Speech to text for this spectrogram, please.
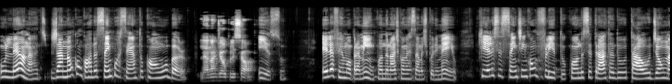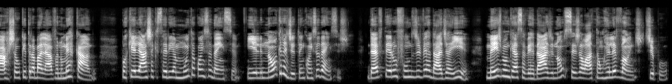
O Leonard já não concorda 100% com o Burr. Leonard é o policial. Isso. Ele afirmou para mim, quando nós conversamos por e-mail, que ele se sente em conflito quando se trata do tal John Marshall que trabalhava no mercado, porque ele acha que seria muita coincidência e ele não acredita em coincidências. Deve ter um fundo de verdade aí, mesmo que essa verdade não seja lá tão relevante, tipo,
